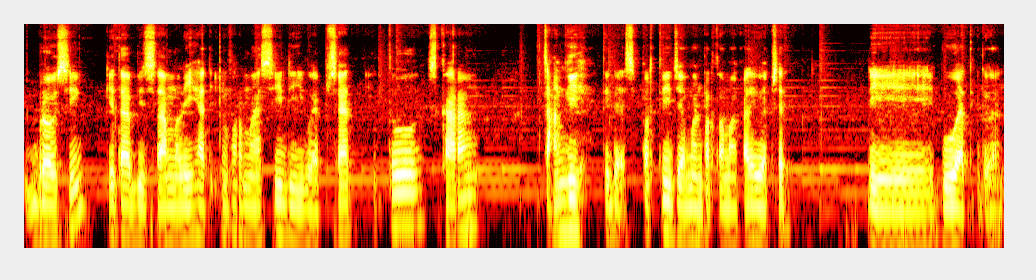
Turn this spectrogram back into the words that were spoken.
browsing, kita bisa melihat informasi di website itu sekarang canggih, tidak seperti zaman pertama kali website dibuat gitu kan.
